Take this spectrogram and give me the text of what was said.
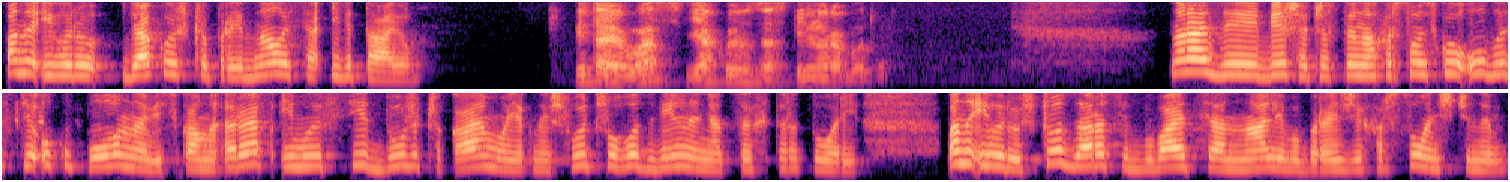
Пане Ігорю, дякую, що приєдналися і вітаю. Вітаю вас, дякую за спільну роботу. Наразі більша частина Херсонської області окупована військами РФ, і ми всі дуже чекаємо якнайшвидшого звільнення цих територій. Пане Ігорю, що зараз відбувається на лівобережжі Херсонщини?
